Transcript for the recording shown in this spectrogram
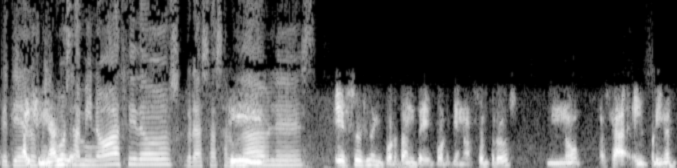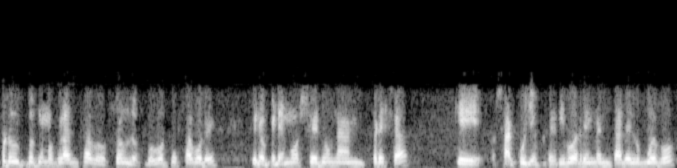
Que tiene los mismos aminoácidos, grasas saludables. eso es lo importante, porque nosotros no, o sea, el primer producto que hemos lanzado son los huevos de sabores, pero queremos ser una empresa que, o sea, cuyo objetivo es reinventar el huevo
